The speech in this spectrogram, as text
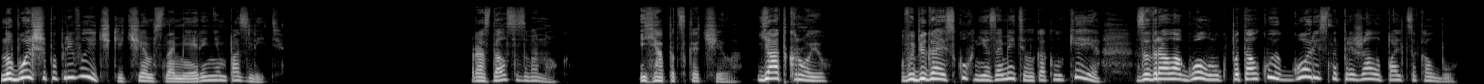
но больше по привычке, чем с намерением позлить. Раздался звонок, и я подскочила. «Я открою!» Выбегая из кухни, я заметила, как Лукея задрала голову к потолку и горестно прижала пальцы к лбу.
